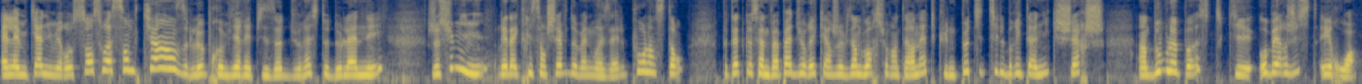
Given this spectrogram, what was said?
LMK numéro 175, le premier épisode du reste de l'année. Je suis Mimi, rédactrice en chef de Mademoiselle. Pour l'instant, peut-être que ça ne va pas durer car je viens de voir sur internet qu'une petite île britannique cherche un double poste qui est aubergiste et roi.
